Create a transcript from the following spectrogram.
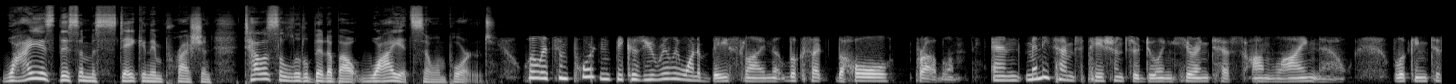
Why is this a mistaken impression? Tell us a little bit about why it's so important. Well, it's important because you really want a baseline that looks at the whole problem. And many times patients are doing hearing tests online now, looking to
